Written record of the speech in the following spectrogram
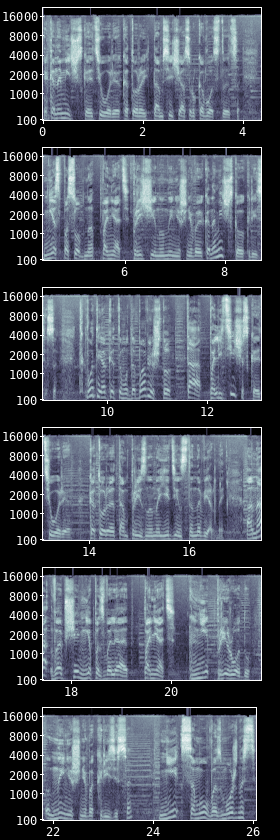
экономическая теория, которой там сейчас руководствуется, не способна понять причину нынешнего экономического кризиса. Так вот, я к этому добавлю, что та политическая теория, которая там признана единственно верной, она вообще не позволяет понять ни природу нынешнего кризиса, ни саму возможность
